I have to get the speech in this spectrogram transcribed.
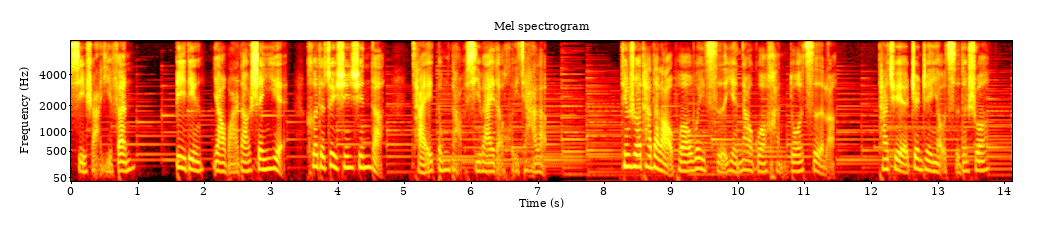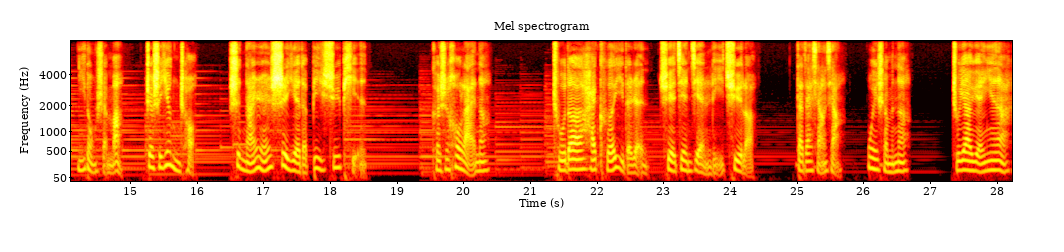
戏耍一番，必定要玩到深夜，喝得醉醺醺的，才东倒西歪的回家了。听说他的老婆为此也闹过很多次了，他却振振有词地说：“你懂什么？这是应酬，是男人事业的必需品。”可是后来呢，处得还可以的人却渐渐离去了。大家想想，为什么呢？主要原因啊，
